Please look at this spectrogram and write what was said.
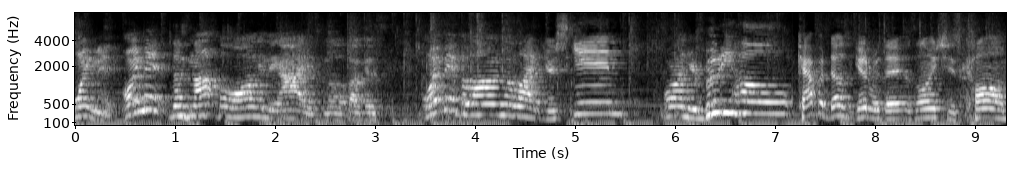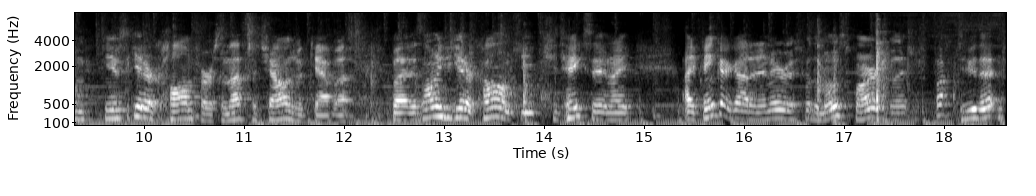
ointment? Ointment does not belong in the eyes, motherfuckers. Ointment belongs on, like, your skin or on your booty hole. Kappa does good with it as long as she's calm. You have to get her calm first, and that's the challenge with Kappa. But as long as you get her calm, she, she takes it, and I, I think I got it in her for the most part, but fuck, dude, that,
